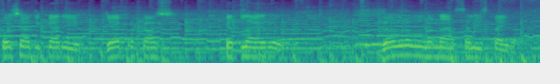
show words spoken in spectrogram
ಕೋಶಾಧಿಕಾರಿ ಜಯಪ್ರಕಾಶ್ ಕೆದ್ಲಾಯರು ಗೌರವವನ್ನು ಸಲ್ಲಿಸ್ತಾ ಇದ್ದಾರೆ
